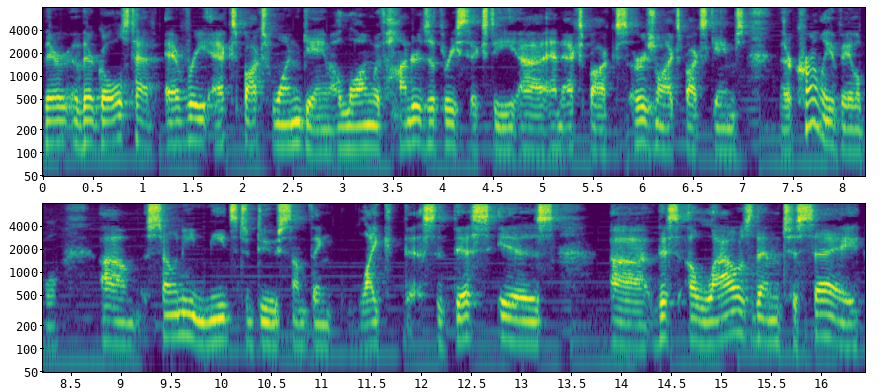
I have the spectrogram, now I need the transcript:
Their their goal is to have every Xbox One game, along with hundreds of 360 uh, and Xbox original Xbox games that are currently available. Um, Sony needs to do something like this. This is uh, this allows them to say,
